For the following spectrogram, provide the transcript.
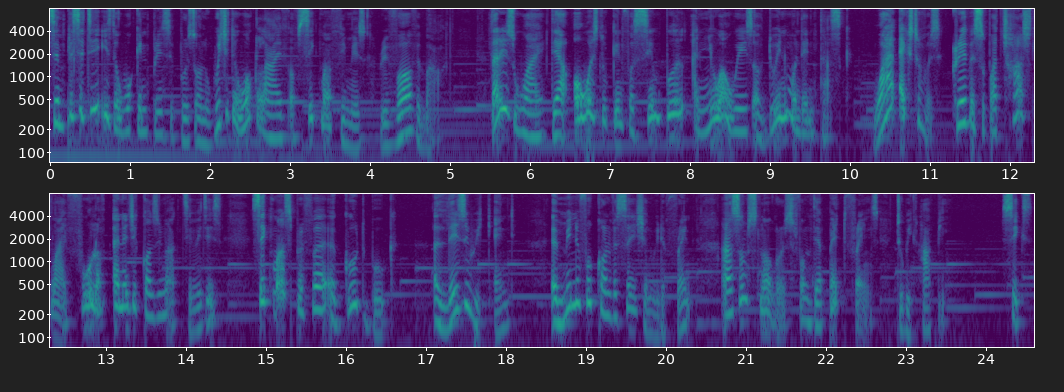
Simplicity is the working principles on which the work life of Sigma females revolve about. That is why they are always looking for simple and newer ways of doing mundane tasks. While extroverts crave a supercharged life full of energy-consuming activities, Sigmas prefer a good book, a lazy weekend, a meaningful conversation with a friend, and some snuggles from their pet friends to be happy. 6.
